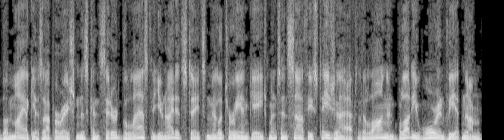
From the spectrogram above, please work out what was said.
The Mayaguez operation is considered the last the United States military engagement in Southeast Asia after the long and bloody war in Vietnam.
